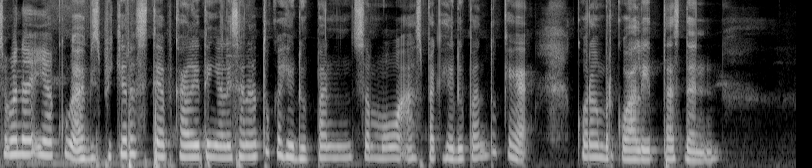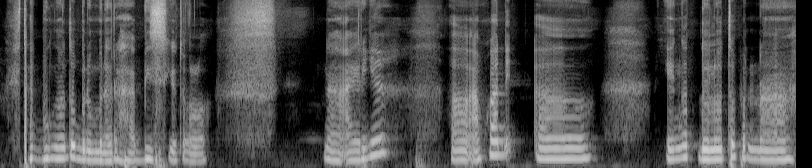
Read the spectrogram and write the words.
cuman ya aku nggak habis pikir setiap kali tinggal di sana tuh kehidupan semua aspek kehidupan tuh kayak kurang berkualitas dan tabungan tuh bener-bener habis gitu loh. Nah akhirnya uh, aku kan uh, inget dulu tuh pernah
